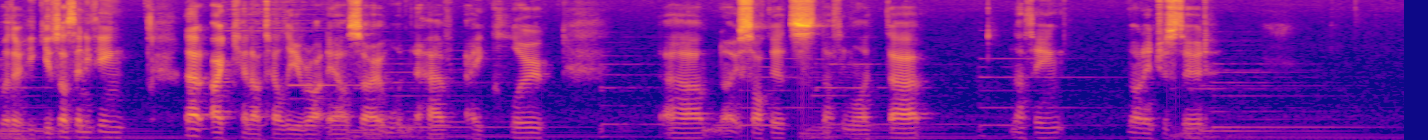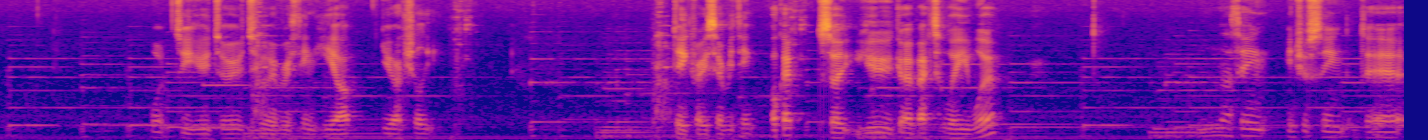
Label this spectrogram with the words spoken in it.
whether he gives us anything that I cannot tell you right now, so I wouldn't have a clue. Um, no sockets, nothing like that. Nothing, not interested. What do you do to everything here? You actually decrease everything. Okay, so you go back to where you were. Nothing interesting there.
